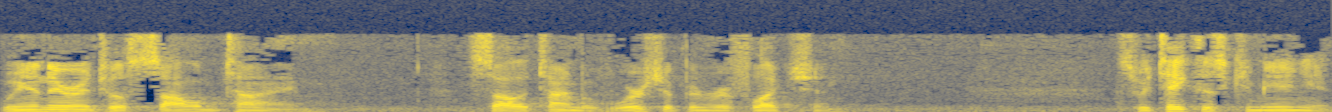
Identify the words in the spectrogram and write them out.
we enter into a solemn time, solid time of worship and reflection. As we take this communion,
